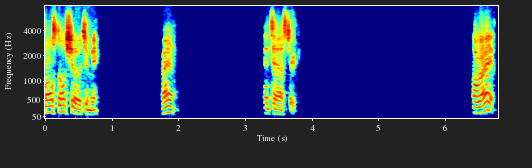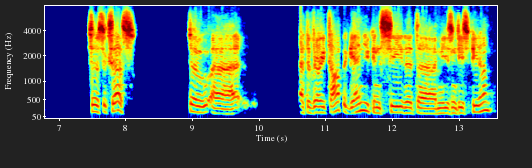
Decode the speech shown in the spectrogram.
False, don't show it to me. Right? Fantastic. All right. So success. So uh, at the very top, again, you can see that uh, I'm using TCP dump.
